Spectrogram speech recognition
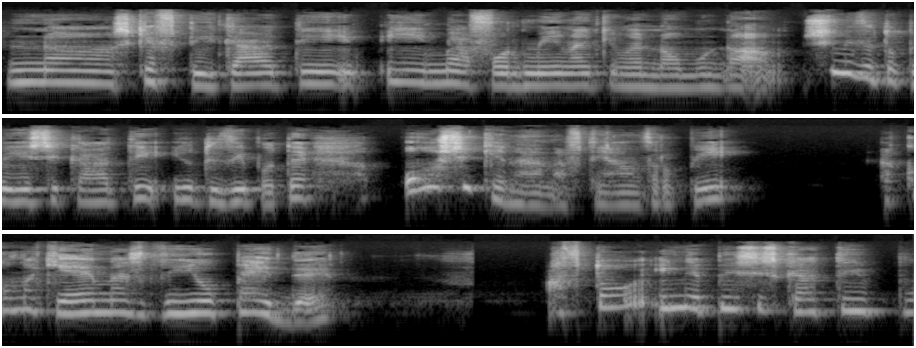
να σκεφτεί κάτι ή με αφορμή ένα κείμενό μου να συνειδητοποιήσει κάτι ή οτιδήποτε. Όσοι και να είναι αυτοί οι άνθρωποι, ακόμα και ένας, δύο, πέντε, αυτό είναι επίσης κάτι που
